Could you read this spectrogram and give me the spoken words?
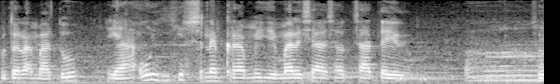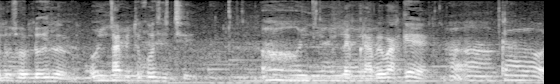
anak batu ya oh iya. Snapgram ini Malaysia sa- sate itu. Oh. Sondo-sondo itu Oh, iya, tapi iya. tuku siji. Oh iya iya, snapgramnya iya. wage Heeh, kalau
